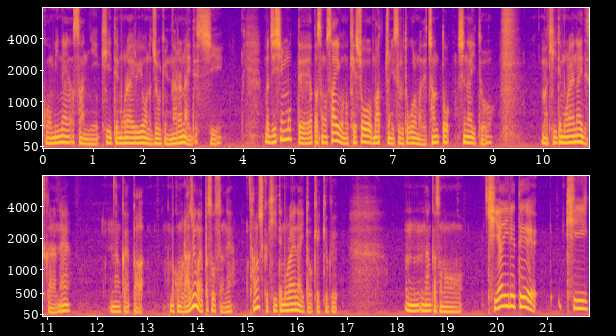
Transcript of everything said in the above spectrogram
こう皆さんに聞いてもらえるような状況にならないですしまあ、自信持ってやっぱその最後の化粧をマッチョにするところまでちゃんとしないと、まあ、聞いてもらえないですからね。なんかやっぱ、まあ、このラジオもやっぱそうですよね。楽しく聞いてもらえないと結局。うんなんかその気合入れて聞い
